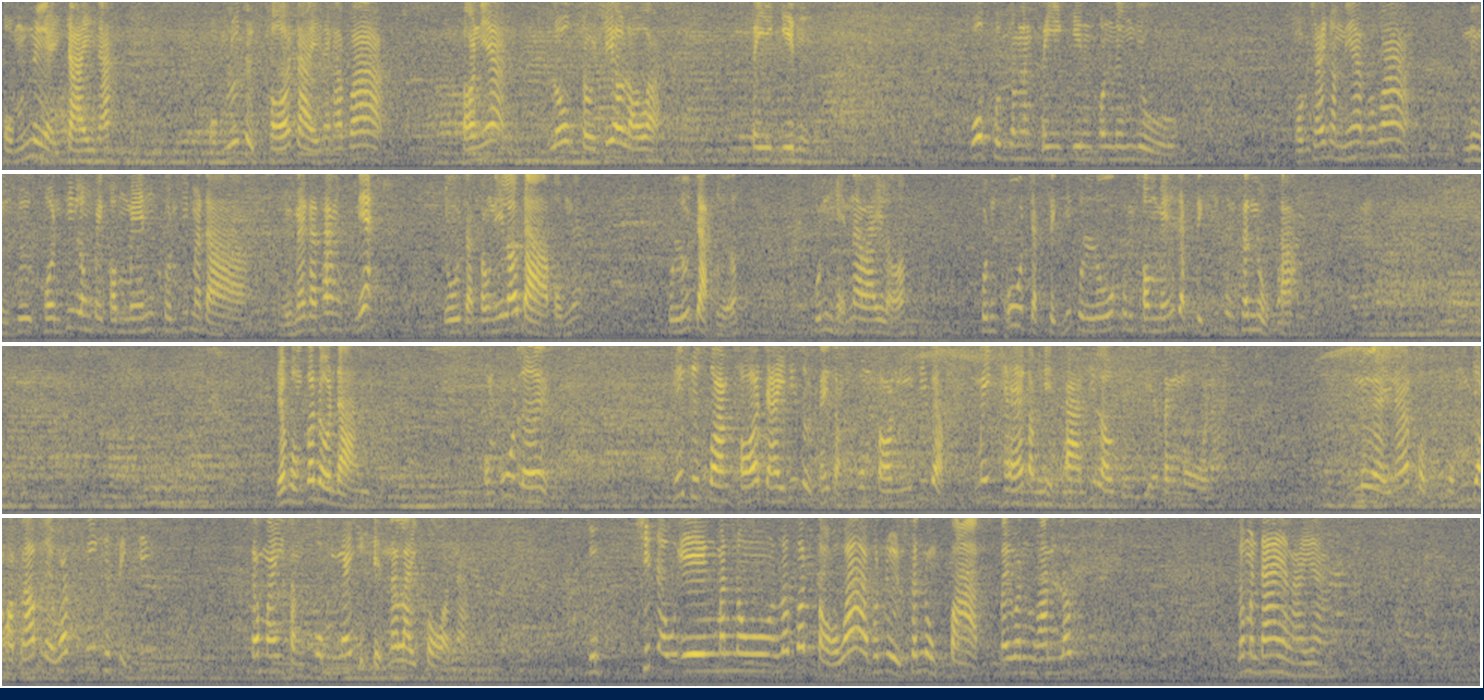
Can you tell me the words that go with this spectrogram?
ผมเหนื่อยใจนะ ผมรู้สึกท้อใจนะครับว่า ตอนเนี้ยโลกโซเชียลเราอะตีกิน พวกคุณกำลังตีกินคนหนึ่งอยู่ ผมใช้คำนี้เพราะว่าหนึ่งคือคนที่ลงไปคอมเมนต์คนที่มาด่า หรือแม้กระทั่งเนี้ยดูจากตรงนี้แล้วด่าผมเนี่ย คุณรู้จักเหรอคุณเห็นอะไรเหรอ คุณพูดจากสิ่งที่คุณรู้ คุณคอมเมนต์จากสิ่งที่คุณสนุกอะเดี๋ยวผมก็โดนด่าผมพูดเลย นี่คือความท้อใจที่สุดในสังคมตอนนี้ที่แบบ ไม่แพ้กับเหตุการณ์ที่เราสูญเสียแตงโมนะ เหนื่อยนะผมผมยอมรับเลยว่านี่คือสิ่งที่ทำไมสังคมไม่เห็นอะไรก่อนนะคือคิดเอาเองมโนแล้วก็ต่อว่าคนอื่นสนุกปากไปวันๆแล้ว แล้วมันได้อะไรอะ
